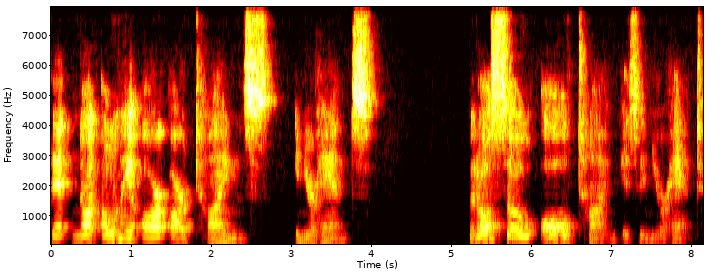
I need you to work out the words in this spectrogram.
that not only are our times in your hands, but also all time is in your hand.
